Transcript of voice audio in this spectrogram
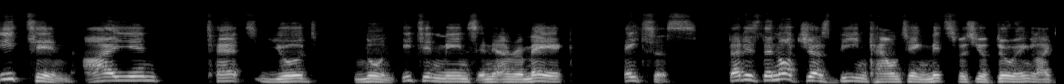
itin, ayin, tet, yud, nun. Itin means in Aramaic, eitzes. That is, they're not just bean counting mitzvahs you're doing, like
